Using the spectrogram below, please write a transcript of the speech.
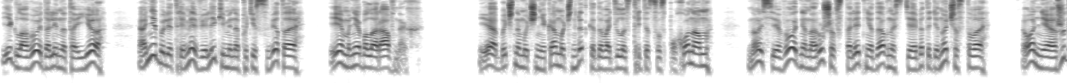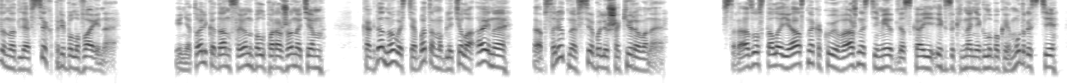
и главой долины Тайо они были тремя великими на пути света, им не было равных. И обычным ученикам очень редко доводилось встретиться с Пухоном, но сегодня, нарушив столетней давности обет одиночества, он неожиданно для всех прибыл в Айна. И не только Дан Сайон был поражен этим. Когда новость об этом облетела Айна, абсолютно все были шокированы. Сразу стало ясно, какую важность имеют для Скайи их заклинания глубокой мудрости —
